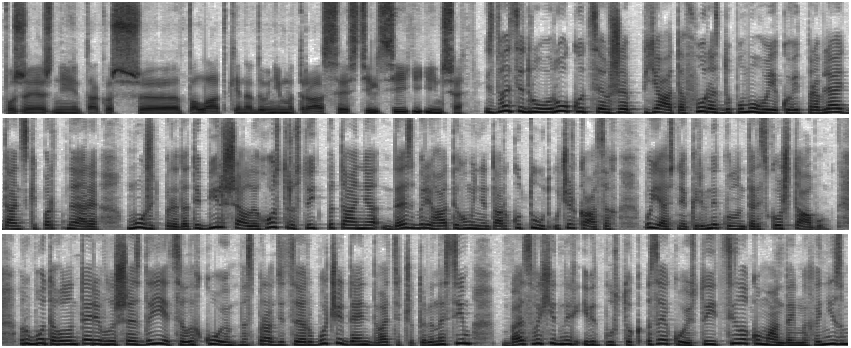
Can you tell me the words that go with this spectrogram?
пожежні, також е, палатки, надувні матраси, стільці і інше. Із 22-го року це вже п'ята фура з допомогою, яку відправляють данські партнери. Можуть передати більше, але гостро стоїть питання, де зберігати гуманітарку тут, у Черкасах, пояснює керівник волонтерського штабу. Робота волонтерів лише здається легкою. Насправді це робочий день 24 на 7, без вихідних і відпусток, за якою стоїть ціла команда і механізм,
